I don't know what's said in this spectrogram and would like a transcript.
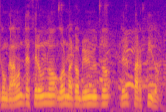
con Calamonte 0-1. Gol marcado el primer minuto del partido.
